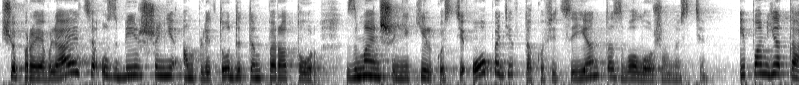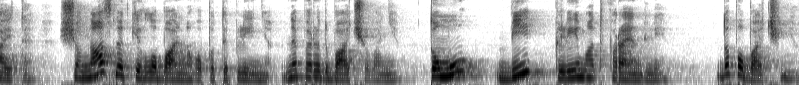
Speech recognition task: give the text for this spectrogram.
що проявляється у збільшенні амплітуди температур, зменшенні кількості опадів та коефіцієнта зволоженості. І пам'ятайте, що наслідки глобального потепління непередбачувані. Тому be climate friendly. До побачення!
